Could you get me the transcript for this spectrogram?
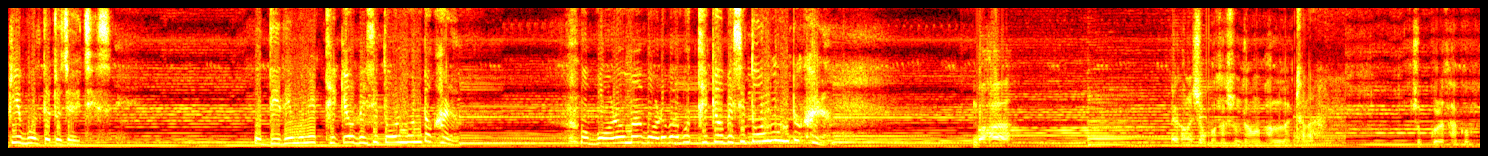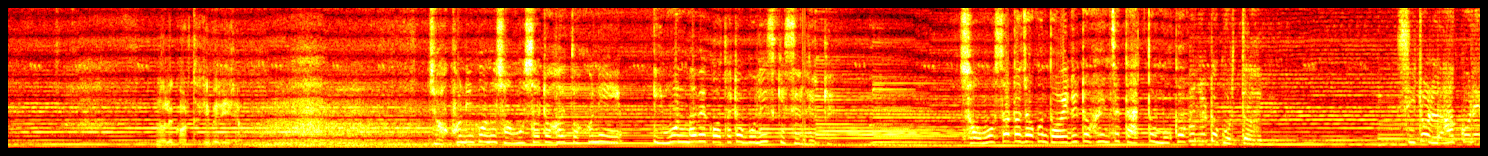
কি বলতে তো চাইছিস? ও দিদিমণির থেকেও বেশি তোর মনটা খারাপ? ও বড় মা বড় বাবুর থেকেও বেশি তোর মনটা খারাপ। বাহা এখন এসব কথা শুনতে আমার ভালো লাগছে না। চুপ করে থাকো নইলে ঘর থেকে বেরিয়ে যাও যখনই কোনো সমস্যাটা হয় তখনই এমন ভাবে কথাটা বলিস কিসের দিকে? সমস্যাটা যখন তৈরিটা হয়েছে তার তো মোকাবেলাটা করতে হবে। সেটা লা করে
